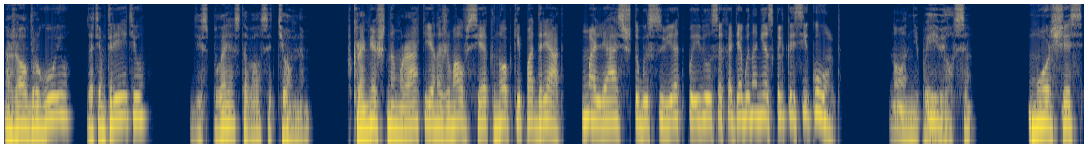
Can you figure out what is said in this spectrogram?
Нажал другую, затем третью. Дисплей оставался темным. В кромешном мраке я нажимал все кнопки подряд, молясь, чтобы свет появился хотя бы на несколько секунд но он не появился. Морщась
